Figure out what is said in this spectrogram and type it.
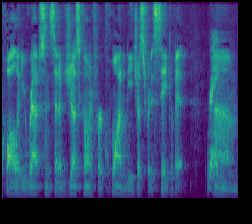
quality reps instead of just going for quantity just for the sake of it. Right. Um,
